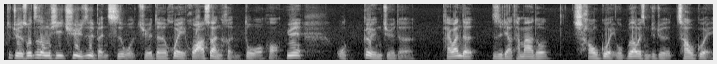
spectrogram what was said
就觉得说这东西去日本吃，我觉得会划算很多哈。因为我个人觉得台湾的日料他妈的都超贵，我不知道为什么就觉得超贵。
